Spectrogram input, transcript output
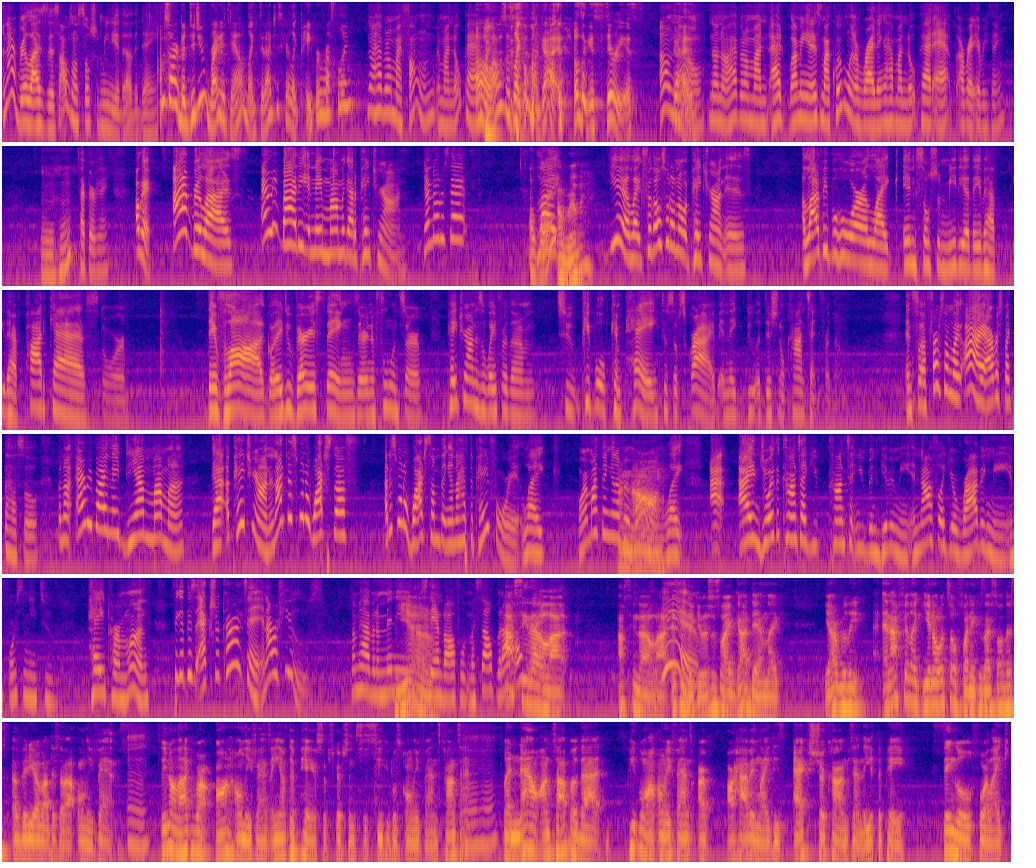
and I realized this. I was on social media the other day. I'm sorry, but did you write it down? Like, did I just hear like paper rustling? No, I have it on my phone in my notepad. Oh, I was just like, oh my god. I was like, it's serious. Oh Go no, ahead. no, no! I have it on my. I, had, I mean, it's my equivalent of writing. I have my notepad app. I write everything, Mm-hmm. type everything. Okay, I realized everybody and their mama got a Patreon. Y'all notice that? A what? Like- Oh really? Yeah, like for those who don't know what Patreon is, a lot of people who are like in social media, they either have either have podcasts or they vlog or they do various things. They're an influencer. Patreon is a way for them to people can pay to subscribe and they do additional content for them. And so at first I'm like, all right, I respect the hustle, but now everybody and they damn mama got a Patreon, and I just want to watch stuff. I just want to watch something and I have to pay for it. Like, or am I thinking of I it know. wrong? Like, I I enjoy the content you content you've been giving me, and now I feel like you're robbing me and forcing me to pay per month to get this extra content, and I refuse. So I'm having a mini Yeah. standoff with myself, but I'm I've seen that it. a lot. I've seen that a lot. It's ridiculous. It's like, goddamn, like, yeah, I really. And I feel like you know what's so funny because I saw this a video about this about OnlyFans. Mm, So you know a lot of people are on OnlyFans and you have to pay a subscription to see people's OnlyFans content. mhm. But now on top of that, people on OnlyFans are are having like these extra content that you have to pay single for like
